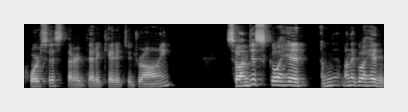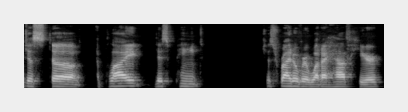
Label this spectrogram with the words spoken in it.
courses that are dedicated to drawing. So I'm just go ahead, I'm, to go ahead and just uh, apply this paint just right over what I have here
